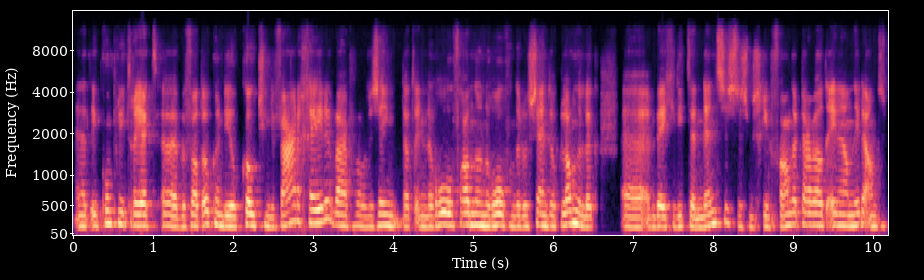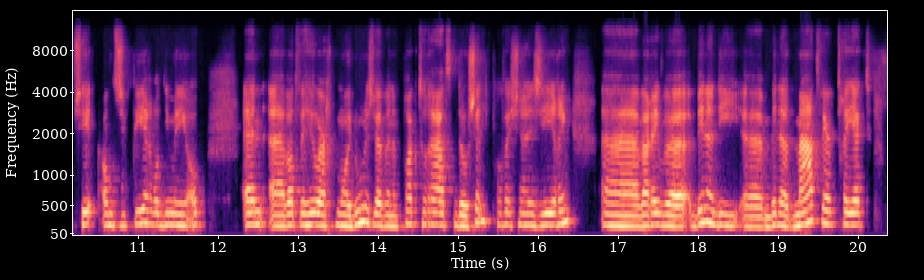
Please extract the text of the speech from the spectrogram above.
En het in-company traject uh, bevat ook een deel coachende vaardigheden, waarvan we zien dat in de rol, veranderende rol van de docent ook landelijk uh, een beetje die tendens is. Dus misschien verandert daar wel het een en ander, anticiperen we op die manier op. En wat we heel erg mooi doen, is we hebben een practoraat docentprofessionalisering, waarin we binnen, die, binnen het maatwerktraject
